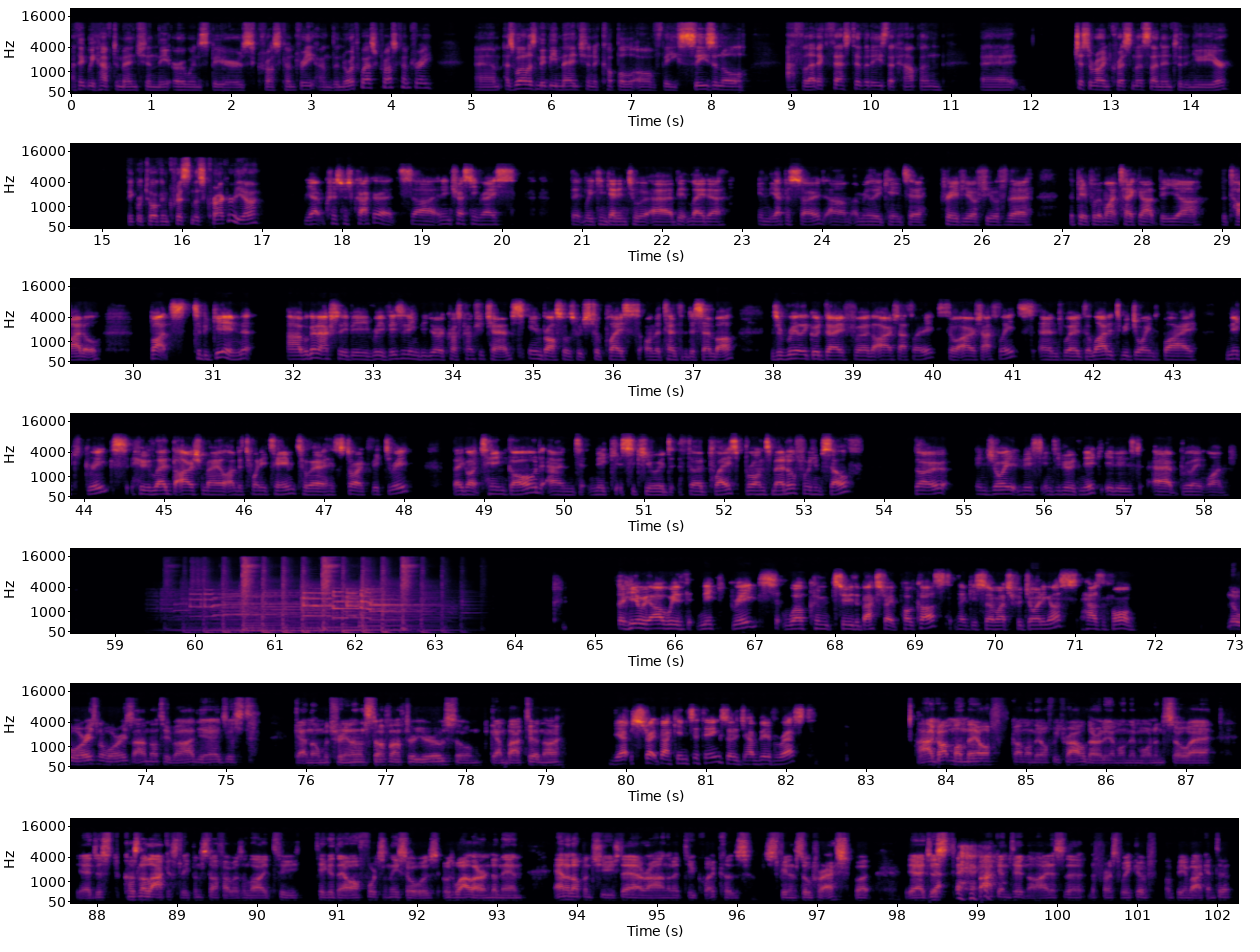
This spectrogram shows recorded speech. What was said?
I think we have to mention the Irwin Spears cross country and the Northwest cross country, um, as well as maybe mention a couple of the seasonal athletic festivities that happen uh, just around Christmas and into the new year. I think we're talking Christmas cracker, yeah? Yeah, Christmas Cracker. It's uh, an interesting race that we can get into a, a bit later in the episode. Um, I'm really keen to preview a few of the the people that might take out the uh, the title. But to begin, uh, we're going to actually be revisiting the Euro Cross Country Champs in Brussels, which took place on the 10th of December. It was a really good day for the Irish athletics, so Irish athletes, and we're delighted to be joined by Nick Griggs, who led the Irish male under 20 team to a historic victory. They got team gold, and Nick secured third place, bronze medal for himself. So enjoy this interview with Nick. It is a brilliant one. So here we are with Nick Griggs. Welcome to the Backstraight podcast. Thank you so much for joining us. How's the form? No worries, no worries. I'm not too bad. Yeah, just getting on with training and stuff after Euros, so I'm getting back to it now. Yep, straight back into things, or did you have a bit of a rest? I got Monday off. Got Monday off. We travelled early on Monday morning, so uh, yeah, just because of the lack of sleep and stuff, I was allowed to take a day off. Fortunately, so it was it was well earned, and then ended up on Tuesday. I ran a bit too quick because just feeling so fresh. But yeah, Yeah. just back into it now. This is the, the first week of, of being back into it.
